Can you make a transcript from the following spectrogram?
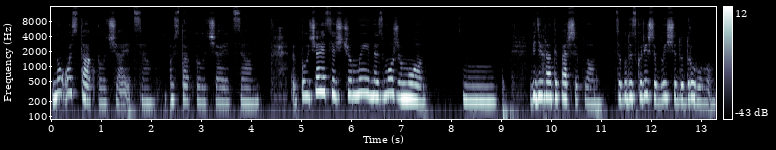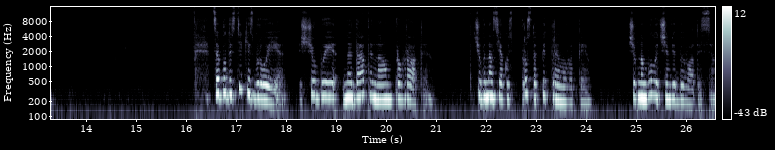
Ну, ось так виходить. Ось так виходить. Получається, що ми не зможемо відіграти перший план. Це буде скоріше ближче до другого. Це буде стільки зброї, щоб не дати нам програти, щоб нас якось просто підтримувати, щоб нам було чим відбиватися.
